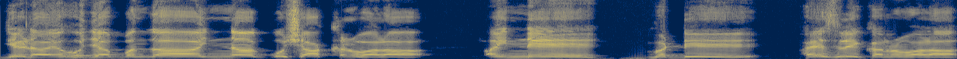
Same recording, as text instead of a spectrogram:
ਜਿਹੜਾ ਇਹੋ ਜਿਹਾ ਬੰਦਾ ਇੰਨਾ ਕੁਛ ਆਖਣ ਵਾਲਾ, ਇੰਨੇ ਵੱਡੇ ਫੈਸਲੇ ਕਰਨ ਵਾਲਾ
